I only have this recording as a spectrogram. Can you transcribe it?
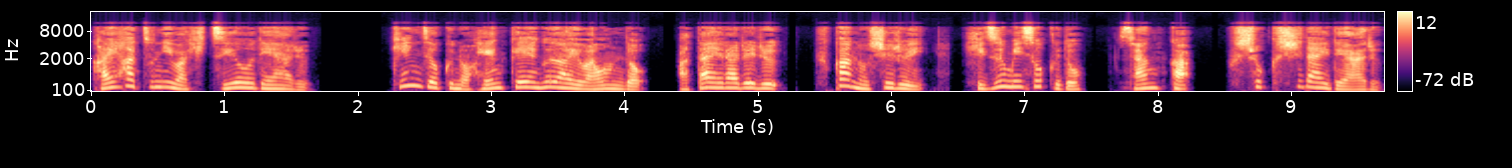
開発には必要である。金属の変形具合は温度、与えられる負荷の種類、歪み速度、酸化、腐食次第である。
